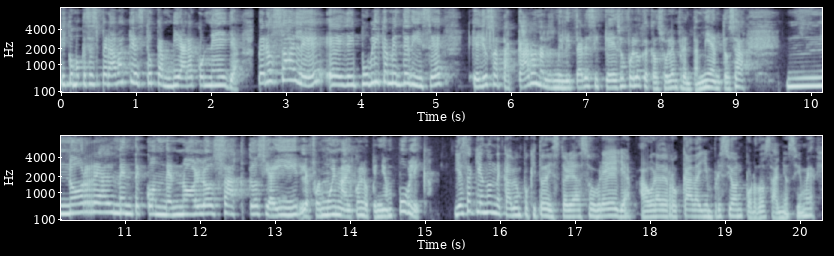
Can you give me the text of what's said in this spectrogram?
Y como que se esperaba que esto cambiara con ella. Pero sale ella y públicamente dice que ellos atacaron a los militares y que eso fue lo que causó el enfrentamiento. O sea, no realmente condenó los actos y ahí le fue muy mal con la opinión pública. Y es aquí en donde cabe un poquito de historia sobre ella, ahora derrocada y en prisión por dos años y medio.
